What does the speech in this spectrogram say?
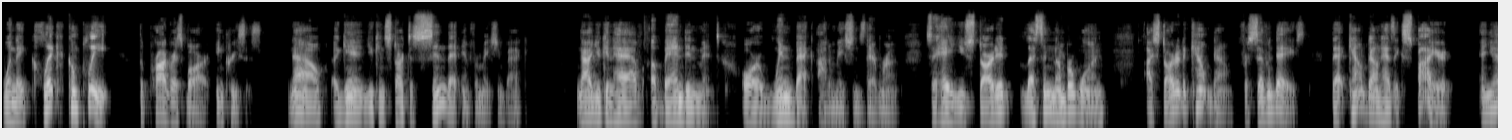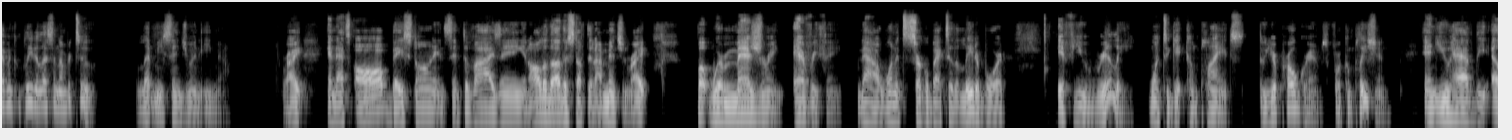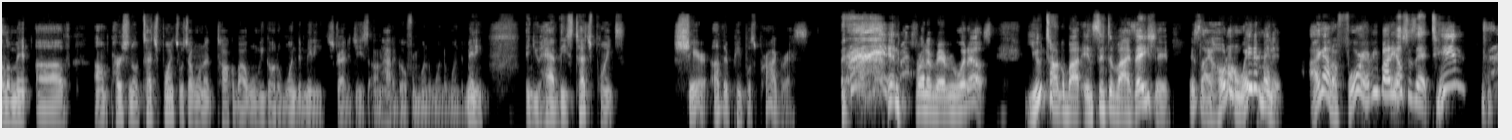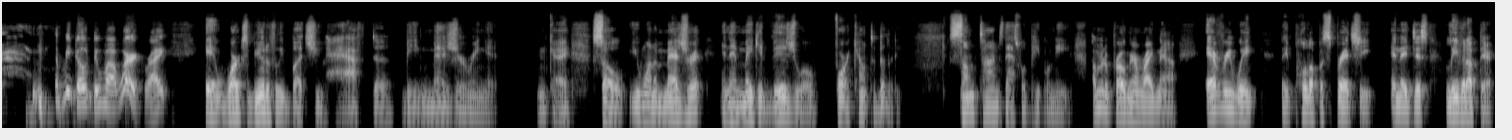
When they click complete, the progress bar increases. Now, again, you can start to send that information back. Now you can have abandonment or win back automations that run. Say, hey, you started lesson number one. I started a countdown for seven days. That countdown has expired and you haven't completed lesson number two. Let me send you an email right? And that's all based on incentivizing and all of the other stuff that I mentioned, right? But we're measuring everything. Now, I wanted to circle back to the leaderboard. If you really want to get compliance through your programs for completion, and you have the element of um, personal touch points, which I want to talk about when we go to one to many strategies on how to go from one to one to one to many, and you have these touch points, share other people's progress. in front of everyone else. You talk about incentivization. It's like, hold on, wait a minute. I got a four, everybody else is at 10. Let me go do my work, right? It works beautifully, but you have to be measuring it. Okay. So you want to measure it and then make it visual for accountability. Sometimes that's what people need. I'm in a program right now. Every week, they pull up a spreadsheet and they just leave it up there.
